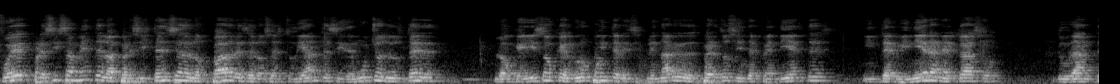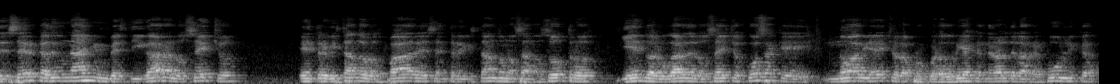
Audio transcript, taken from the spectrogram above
fue precisamente la persistencia de los padres, de los estudiantes y de muchos de ustedes lo que hizo que el grupo interdisciplinario de expertos independientes interviniera en el caso, durante cerca de un año investigara los hechos, entrevistando a los padres, entrevistándonos a nosotros, yendo al lugar de los hechos, cosa que no había hecho la Procuraduría General de la República,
